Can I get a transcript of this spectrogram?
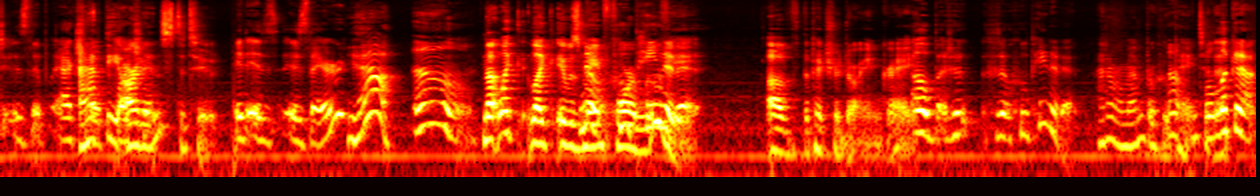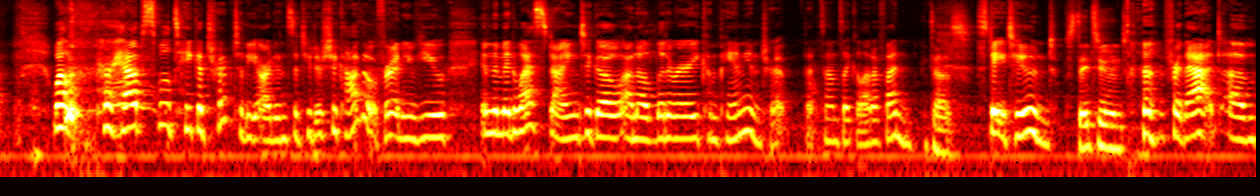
is the actual at the portrait... Art Institute? It is. Is there? Yeah. Oh. Not like like it was no, made for who painted movie it? Of the picture Dorian Gray. Oh, but who who, who painted it? I don't remember who oh, painted well, it. look it up. Well, perhaps we'll take a trip to the Art Institute of Chicago for any of you in the Midwest dying to go on a literary companion trip. That sounds like a lot of fun. It does. Stay tuned. Stay tuned for that. Um,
